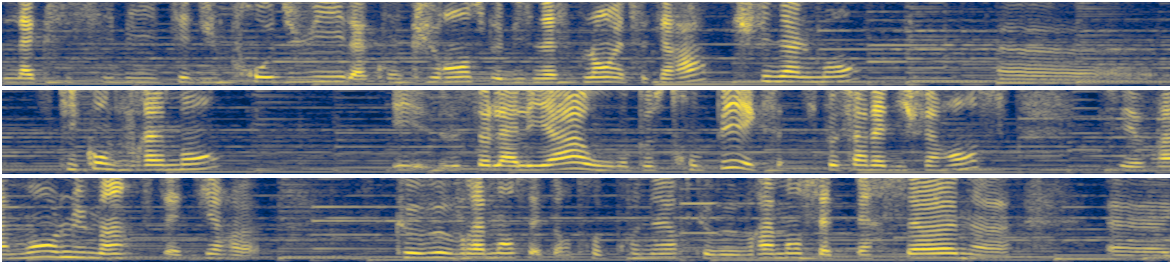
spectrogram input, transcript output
l'accessibilité du produit, la concurrence, le business plan, etc., finalement, euh, ce qui compte vraiment, et le seul aléa où on peut se tromper et qui peut faire la différence, c'est vraiment l'humain, c'est-à-dire que veut vraiment cet entrepreneur, que veut vraiment cette personne, euh, euh,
